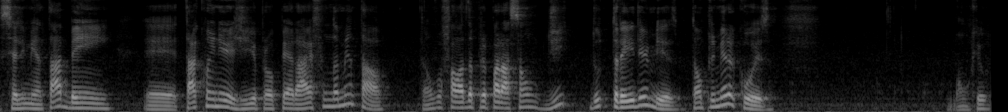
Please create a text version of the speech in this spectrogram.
se alimentar bem, é, tá com energia para operar é fundamental. Então, vou falar da preparação de, do trader mesmo. Então, primeira coisa, bom que eu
